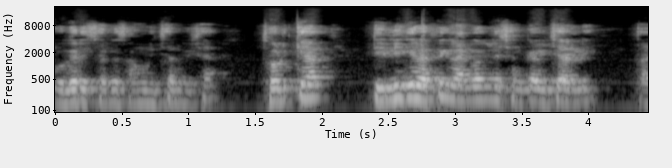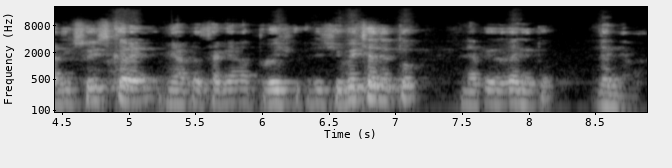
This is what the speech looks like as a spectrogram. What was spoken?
वगैरे सगळं सांगून विचारण्यापेक्षा थोडक्यात टेलिग्राफिक लँग्वेजला शंका विचारली तर अधिक सोयीस्कर आहे. मी आपल्या सगळ्यांना प्रवेश प्रक्रियेची शुभेच्छा देतो आणि आपली रजा घेतो. धन्यवाद.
